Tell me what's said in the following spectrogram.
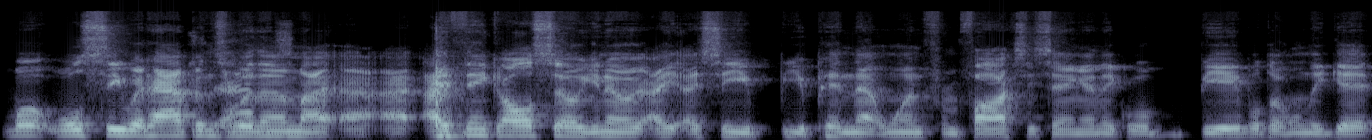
we'll we'll see what happens with him. I, I I think also, you know, I, I see you, you pin that one from Foxy saying I think we'll be able to only get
